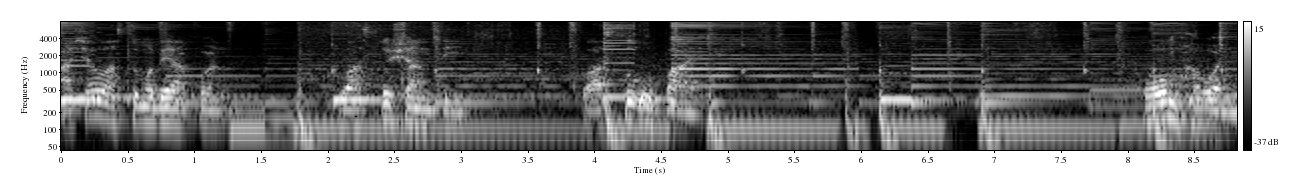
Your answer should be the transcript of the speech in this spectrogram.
अशा वास्तूमध्ये आपण वास्तुशांती वास्तु उपाय. होम हवन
